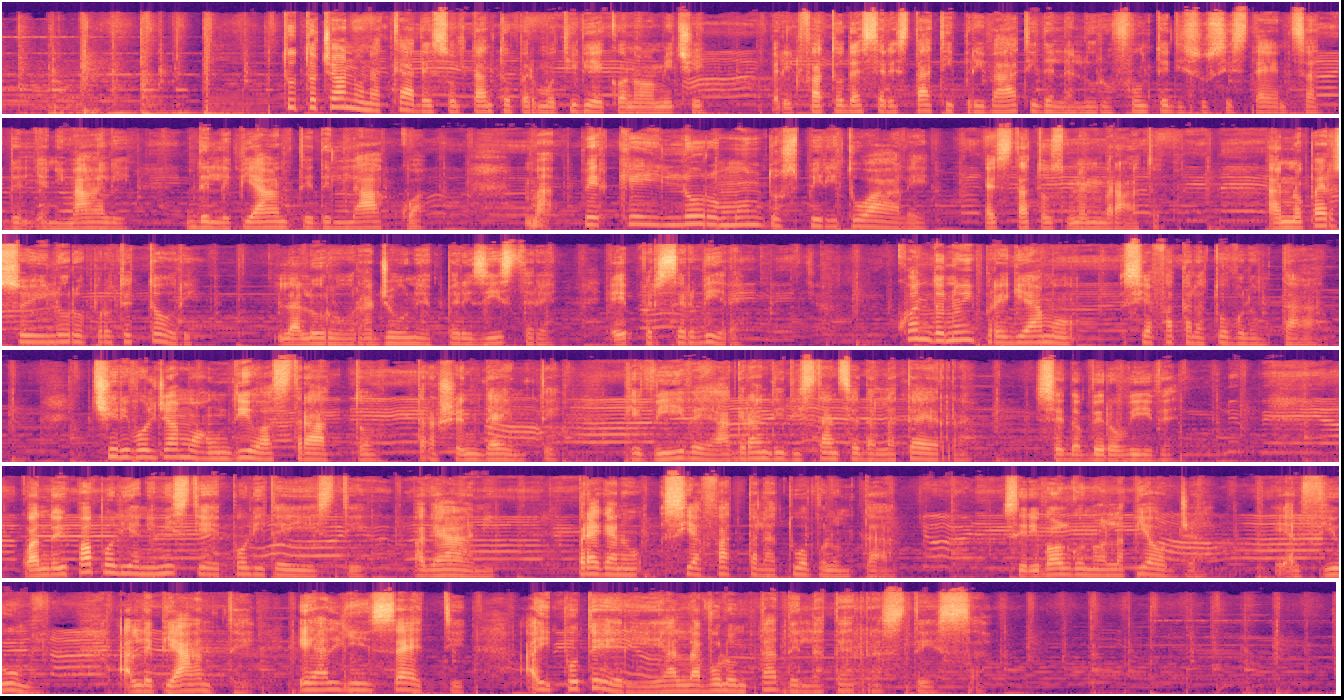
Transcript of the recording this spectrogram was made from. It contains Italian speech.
Tutto ciò non accade soltanto per motivi economici, per il fatto d'essere stati privati della loro fonte di sussistenza, degli animali, delle piante, dell'acqua, ma perché il loro mondo spirituale è stato smembrato. Hanno perso i loro protettori, la loro ragione per esistere e per servire. Quando noi preghiamo sia fatta la tua volontà, ci rivolgiamo a un Dio astratto, trascendente, che vive a grandi distanze dalla terra se davvero vive. Quando i popoli animisti e politeisti, pagani, pregano sia fatta la tua volontà, si rivolgono alla pioggia e al fiume, alle piante e agli insetti, ai poteri e alla volontà della terra stessa.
